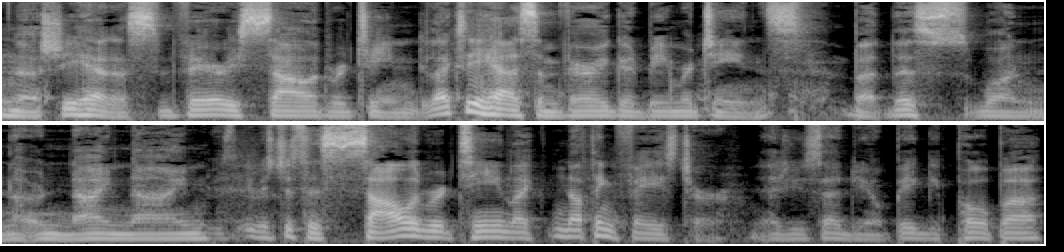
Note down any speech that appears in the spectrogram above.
No, she had a very solid routine. Lexi has some very good beam routines, but this one nine nine, it was just a solid routine. Like nothing phased her, as you said. You know, big popa.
